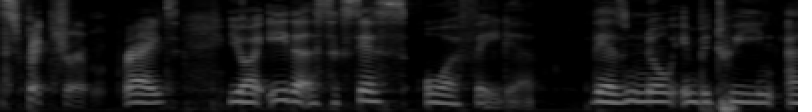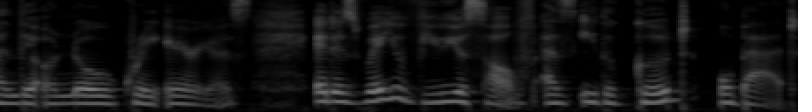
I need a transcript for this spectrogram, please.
spectrum, right? You are either a success or a failure. There's no in between and there are no gray areas. It is where you view yourself as either good or bad.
